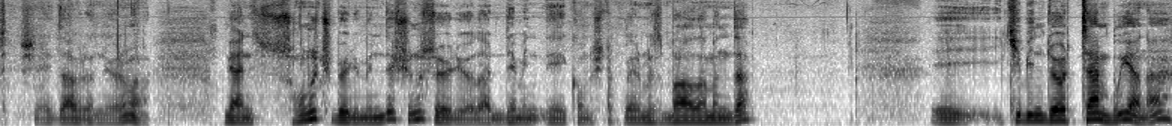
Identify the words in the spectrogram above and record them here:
şey davranıyorum ama yani sonuç bölümünde şunu söylüyorlar demin e, konuştuklarımız bağlamında e, 2004'ten bu yana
